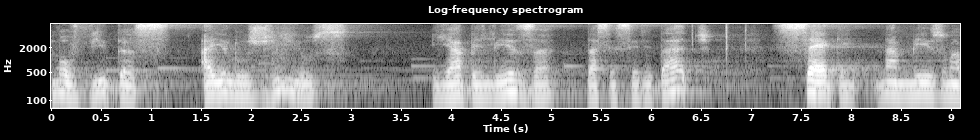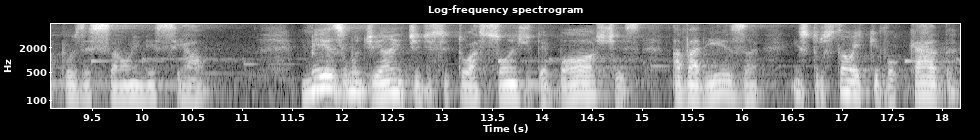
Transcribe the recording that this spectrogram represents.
movidas a elogios e a beleza da sinceridade, seguem na mesma posição inicial. Mesmo diante de situações de deboches, avareza, instrução equivocada,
